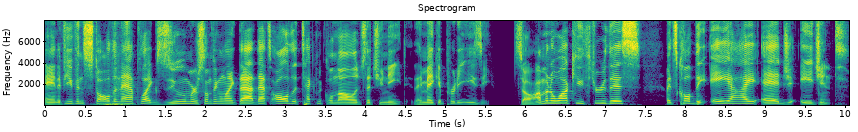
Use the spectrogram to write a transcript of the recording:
And if you've installed an app like Zoom or something like that, that's all the technical knowledge that you need. They make it pretty easy. So I'm going to walk you through this. It's called the AI Edge Agent.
